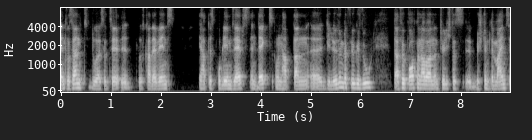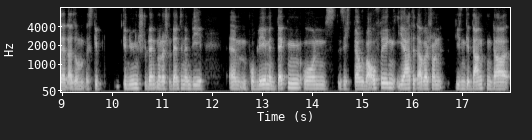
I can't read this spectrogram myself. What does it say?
interessant. Du hast, erzählt, du hast gerade erwähnt, ihr habt das Problem selbst entdeckt und habt dann äh, die Lösung dafür gesucht. Dafür braucht man aber natürlich das äh, bestimmte Mindset. Also es gibt genügend Studenten oder Studentinnen, die ähm, ein Problem entdecken und sich darüber aufregen. Ihr hattet aber schon diesen Gedanken da,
